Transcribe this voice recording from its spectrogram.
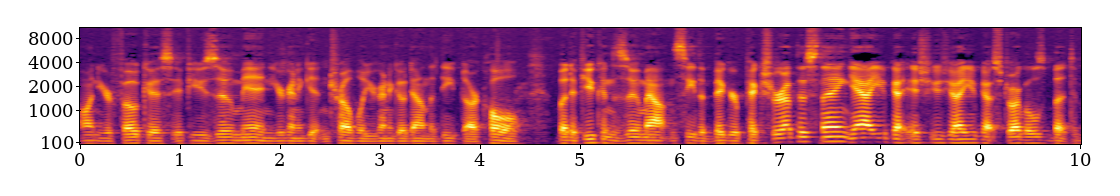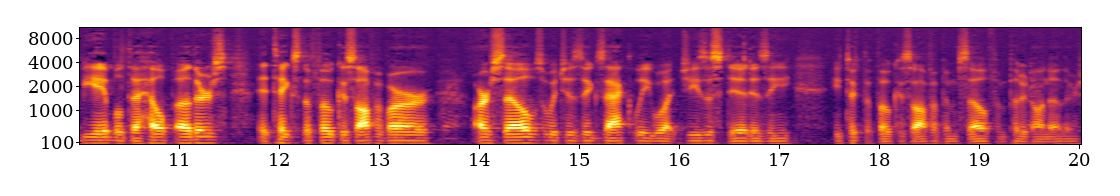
on your focus. If you zoom in, you're going to get in trouble. You're going to go down the deep, dark hole. But if you can zoom out and see the bigger picture of this thing, yeah, you've got issues, yeah, you've got struggles, but to be able to help others, it takes the focus off of our ourselves, which is exactly what Jesus did as he he took the focus off of himself and put it on others.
